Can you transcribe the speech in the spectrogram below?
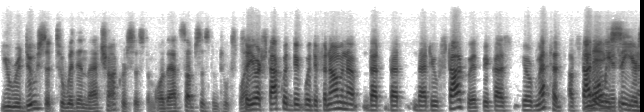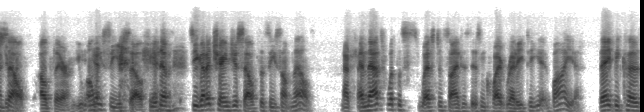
you reduce it to within that chakra system or that subsystem to explain. So you are stuck with the with the phenomena that that that you start with because your method of studying you only see yourself out there. You only Yes. see yourself. You know, so you got to change yourself to see something else. That's And that's what the Western scientist isn't quite ready to yet, buy yet. They because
